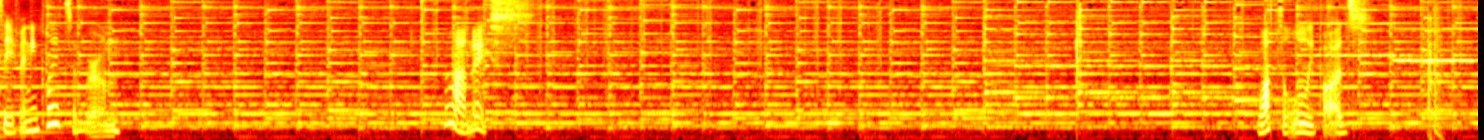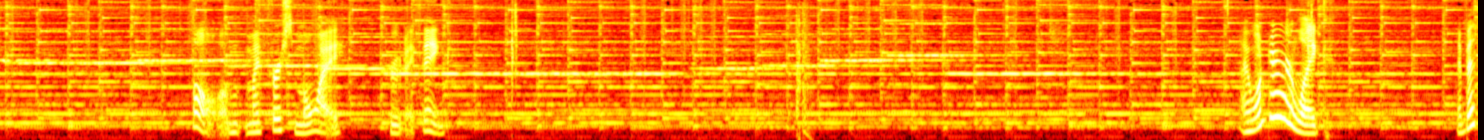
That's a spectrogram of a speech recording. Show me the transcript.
Let's see if any plants have grown. Ah, nice. Lots of lily pods. Oh, my first moai fruit, I think. I wonder, like, I bet,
